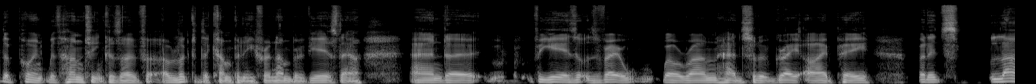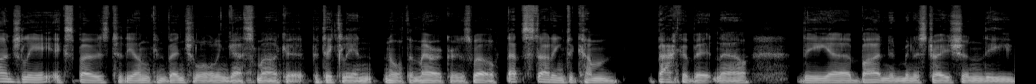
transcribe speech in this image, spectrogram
the point with hunting because I've I've looked at the company for a number of years now, and uh, for years it was very well run, had sort of great IP, but it's largely exposed to the unconventional oil and gas market, particularly in North America as well. That's starting to come back a bit now. The uh, Biden administration, the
